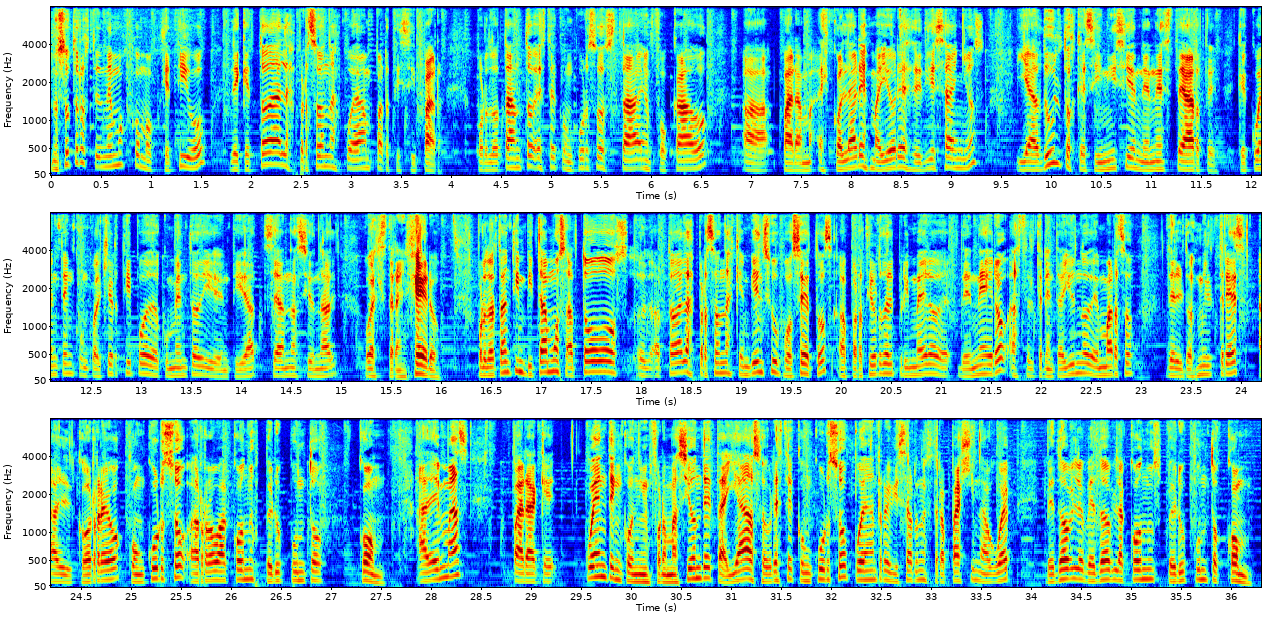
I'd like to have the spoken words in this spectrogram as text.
Nosotros tenemos como objetivo de que todas las personas puedan participar. Por lo tanto, este concurso está enfocado para escolares mayores de 10 años y adultos que se inicien en este arte, que cuenten con cualquier tipo de documento de identidad, sea nacional o extranjero. Por lo tanto, invitamos a, todos, a todas las personas que envíen sus bocetos a partir del 1 de enero hasta el 31 de marzo del 2003 al correo concurso Además, para que cuenten con información detallada sobre este concurso, pueden revisar nuestra página web www.conusperú.com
